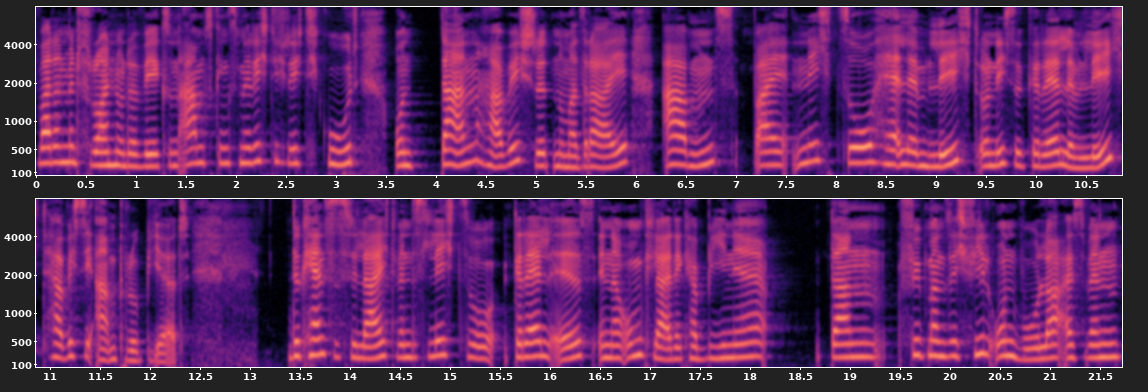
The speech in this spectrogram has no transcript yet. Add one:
war dann mit Freunden unterwegs und abends ging es mir richtig, richtig gut. Und dann habe ich Schritt Nummer drei abends bei nicht so hellem Licht und nicht so grellem Licht habe ich sie anprobiert. Du kennst es vielleicht, wenn das Licht so grell ist in der Umkleidekabine, dann fühlt man sich viel unwohler, als wenn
